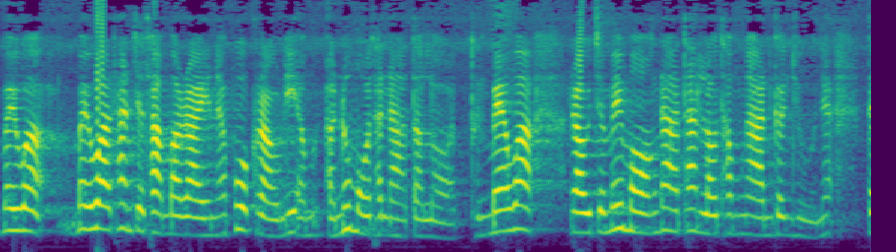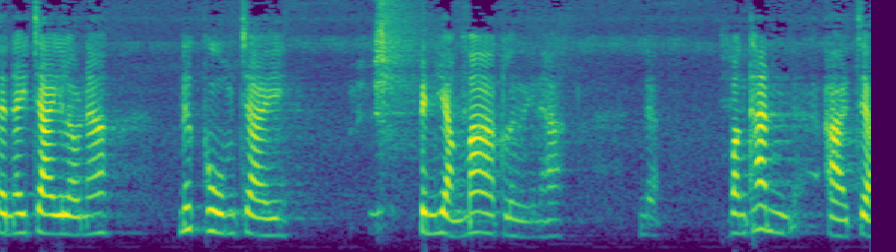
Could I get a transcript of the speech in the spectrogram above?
ไม่ว่าไม่ว่าท่านจะทำอะไรนะ พวกเรานี่อนุโมทนาตลอด ถึงแม้ว่าเราจะไม่มองหน้าท่านเราทำงานกันอยู่เนี่ย แต่ในใจเรานะ นึกภูมิใจเป็นอย่างมากเลยนะคะเนี่ยบางท่านอาจจะ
